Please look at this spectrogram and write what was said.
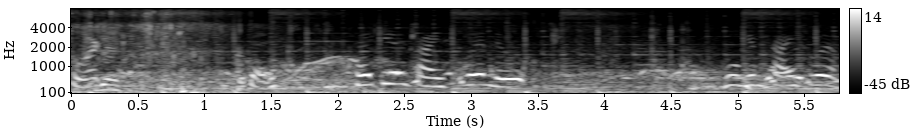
Recorded? Yes. Okay. Hey, Kim trying to swim, dude. Kim trying to swim.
